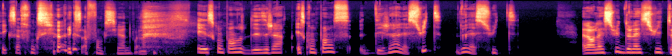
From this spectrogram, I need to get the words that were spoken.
Et que ça fonctionne. Et que ça fonctionne, voilà. Et est-ce qu'on pense déjà, est-ce qu'on pense déjà à la suite de la suite? Alors la suite de la suite,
